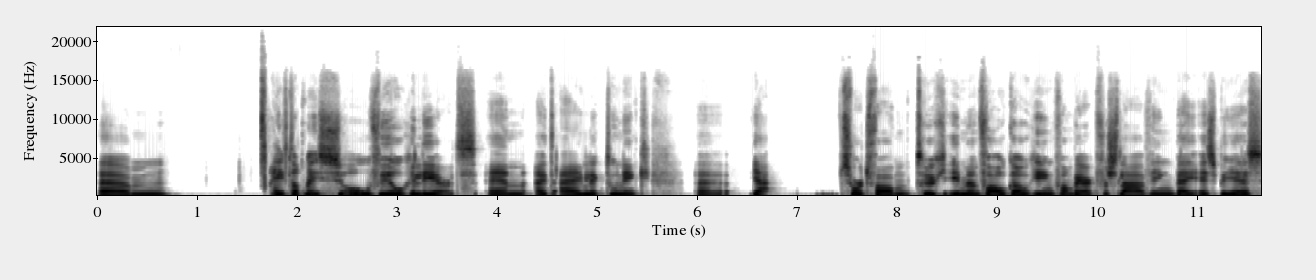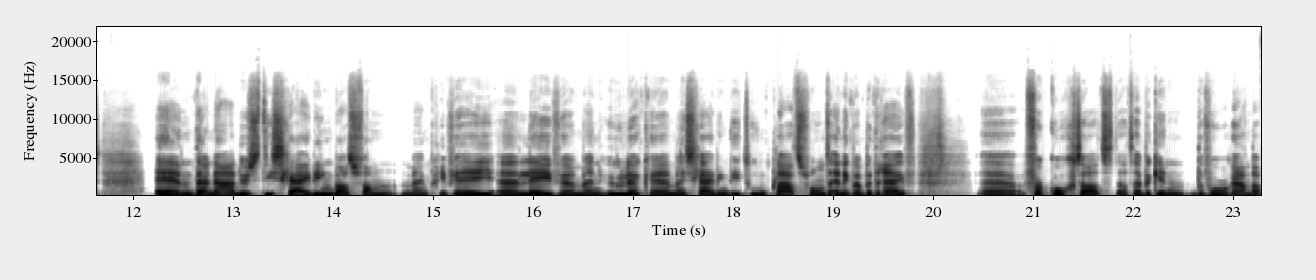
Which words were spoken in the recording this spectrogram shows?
Um, heeft dat mij zoveel geleerd. En uiteindelijk toen ik uh, ja, soort van terug in mijn valkuil ging van werkverslaving bij SBS. En daarna dus die scheiding was van mijn privéleven, mijn huwelijk, hè, mijn scheiding die toen plaatsvond. En ik mijn bedrijf uh, verkocht had. Dat heb ik in de voorgaande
